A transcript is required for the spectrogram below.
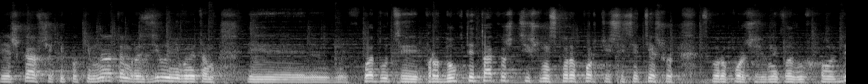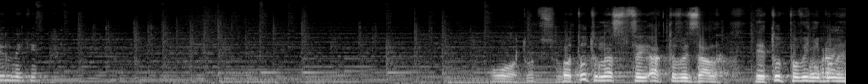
Є шкафчики по кімнатам, розділені, вони там е, кладуть ці продукти також, ті, що не скоро порчуються, ті, що скоро порчуються, вони кладуть в холодильники. О, тут супер. Отут у нас цей актовий зал. Е, Тут повинні були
